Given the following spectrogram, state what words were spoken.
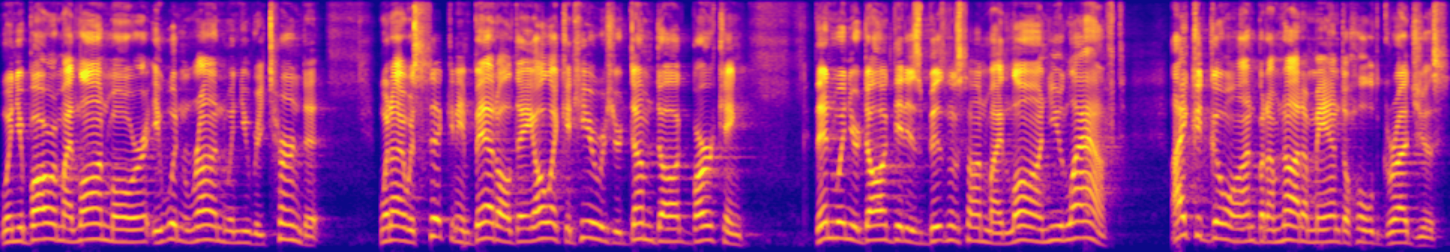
When you borrowed my lawnmower, it wouldn't run when you returned it. When I was sick and in bed all day, all I could hear was your dumb dog barking. Then, when your dog did his business on my lawn, you laughed. I could go on, but I'm not a man to hold grudges.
